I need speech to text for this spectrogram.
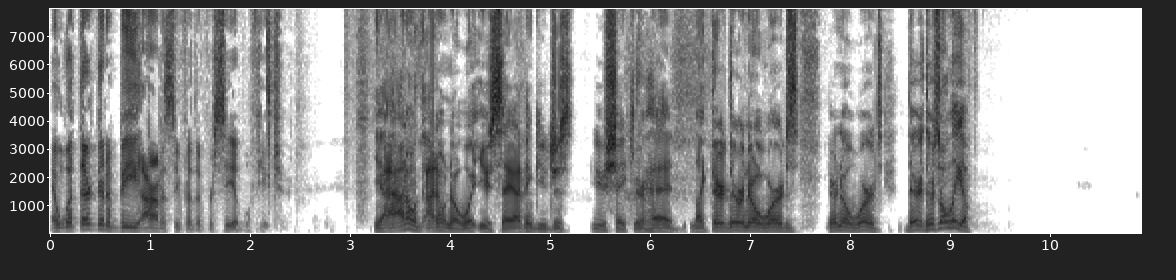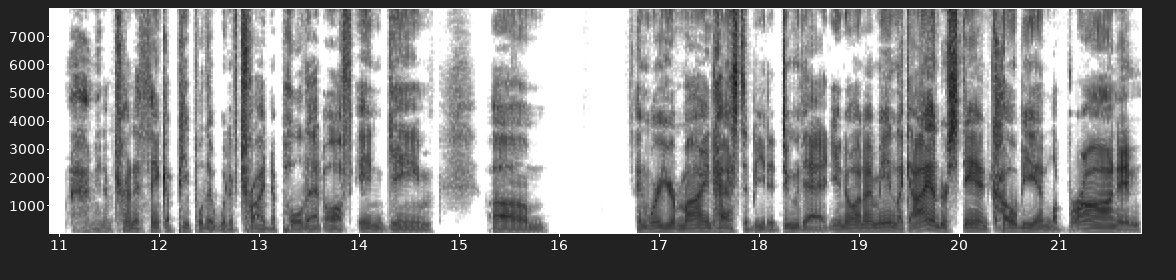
and what they're going to be, honestly, for the foreseeable future. Yeah, I don't I don't know what you say. I think you just you shake your head. Like there there are no words. There are no words. There there's only a I mean, I'm trying to think of people that would have tried to pull that off in game. Um and where your mind has to be to do that. You know what I mean? Like I understand Kobe and LeBron and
